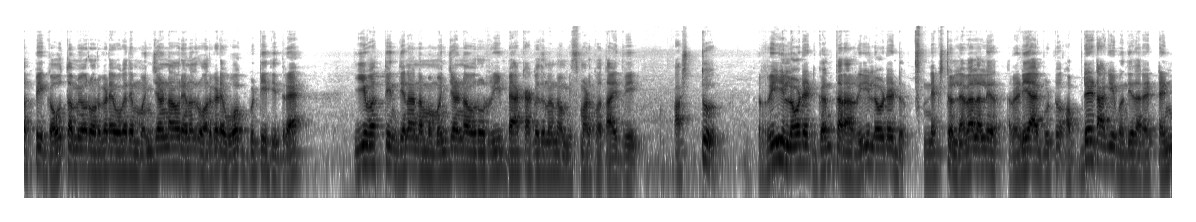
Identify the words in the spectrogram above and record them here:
ತಪ್ಪಿ ಗೌತಮಿ ಅವರು ಹೊರಗಡೆ ಹೋಗದೆ, ಮಂಜಣ್ಣ ಅವ್ರು ಏನಾದರೂ ಹೊರಗಡೆ ಹೋಗ್ಬಿಟ್ಟಿದ್ದಿದ್ರೆ ಇವತ್ತಿನ ದಿನ ನಮ್ಮ ಮಂಜಣ್ಣ ಅವರು ರೀ ಬ್ಯಾಕ್ ಆಗೋದನ್ನ ನಾವು ಮಿಸ್ ಮಾಡ್ಕೋತಾ ಇದ್ವಿ. ಅಷ್ಟು ರೀಲೋಡೆಡ್ ಗನ್ ಥರ ರೀಲೋಡೆಡ್ ನೆಕ್ಸ್ಟ್ ಲೆವೆಲಲ್ಲಿ ರೆಡಿ ಆಗಿಬಿಟ್ಟು ಅಪ್ಡೇಟ್ ಆಗಿ ಬಂದಿದ್ದಾರೆ. ಟೆನ್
